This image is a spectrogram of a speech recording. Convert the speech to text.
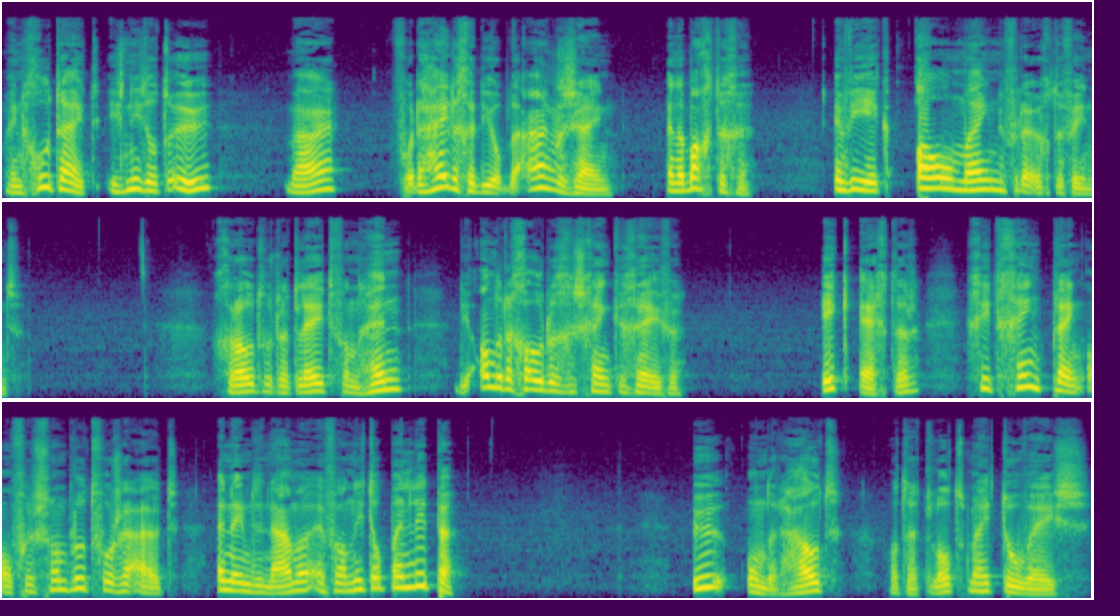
Mijn goedheid is niet tot u, maar voor de heiligen die op de aarde zijn en de machtigen, in wie ik al mijn vreugde vind. Groot wordt het leed van hen die andere goden geschenken geven. Ik echter giet geen plengoffers van bloed voor ze uit en neem de namen ervan niet op mijn lippen. U onderhoudt wat het lot mij toewees.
